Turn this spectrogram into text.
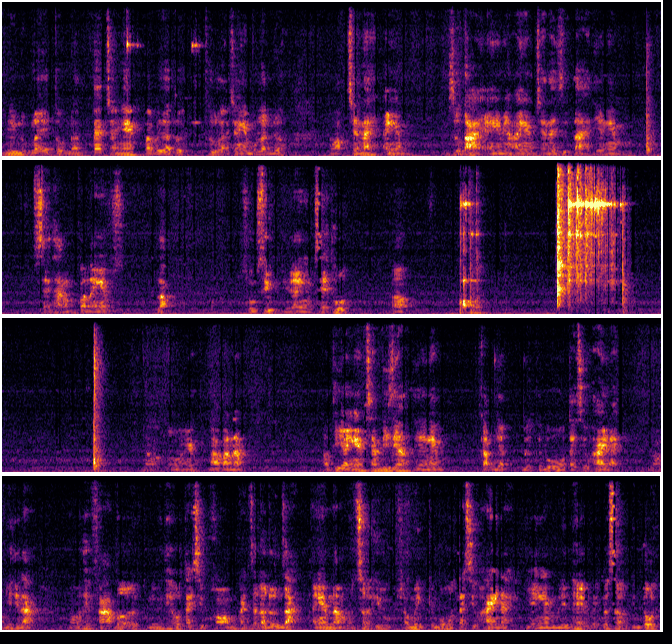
như lúc nãy tôi cũng đã test cho anh em và bây giờ tôi thử lại cho anh em một lần nữa. Đó chén này anh em giữ tài anh em nhé anh em chén này giữ tài thì anh em sẽ thắng còn anh em lắc xuống xỉu thì anh em sẽ thua. Đó. Đó đúng không anh em? Ba ba năm đó, thì anh em xem video thì anh em cảm nhận được cái bộ hồ tài xỉu hai này nó như thế nào. Nó có thể phá vỡ được những cái thế hồ tài xỉu khó một cách rất là đơn giản. Anh em nào muốn sở hữu cho mình cái bộ hồ tài xỉu hay này thì anh em liên hệ với cơ sở chúng tôi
